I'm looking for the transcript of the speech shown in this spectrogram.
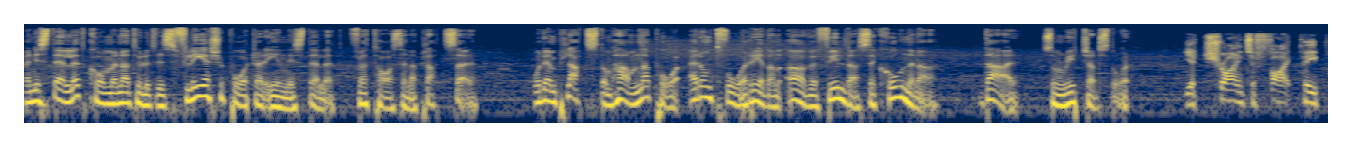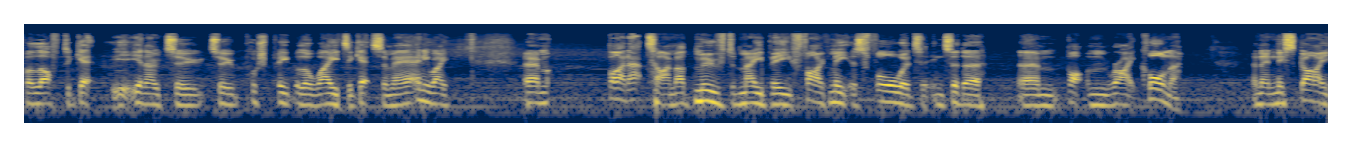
Men istället kommer naturligtvis fler supportrar in istället för att ta sina platser. Och den plats de hamnar på är de två redan överfyllda sektionerna. Där som Richard står. You're trying to fight people off to get, you know, to to push people away to get some air. Anyway, um, by that time I'd moved maybe five meters forward into the um, bottom right corner, and then this guy,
